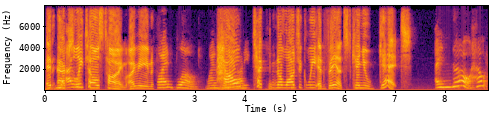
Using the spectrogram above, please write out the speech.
It actually would- tells time. I mean, Mind blown. Mind blown. how technologically advanced can you get? I know. How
